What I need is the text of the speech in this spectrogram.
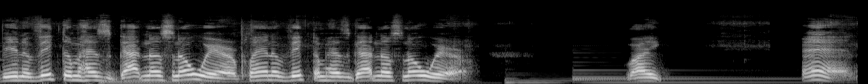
being a victim has gotten us nowhere. Playing a victim has gotten us nowhere. Like, man,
